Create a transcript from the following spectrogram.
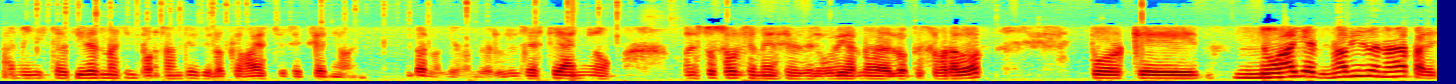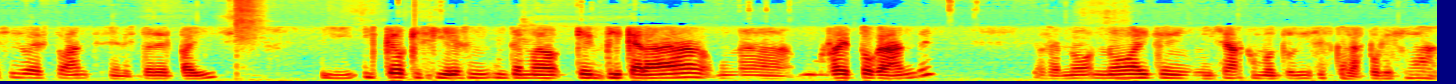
administrativas más importantes de lo que va este sexenio. Bueno, de este año, de estos 11 meses del gobierno de López Obrador, porque no haya no ha habido nada parecido a esto antes en la historia del país y, creo que sí es un, tema que implicará una, un reto grande O sea, no, no hay que iniciar, como tú dices, con las policías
